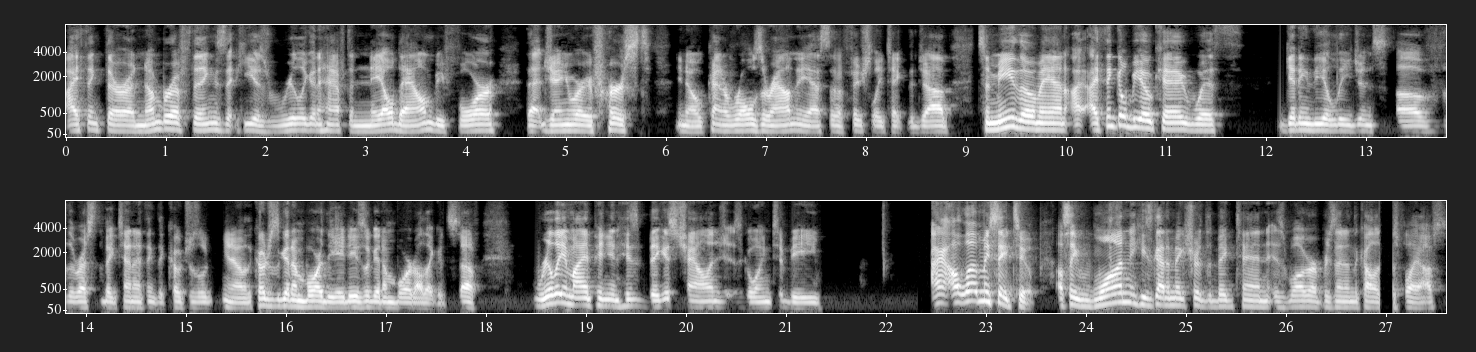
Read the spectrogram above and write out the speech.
I think there are a number of things that he is really going to have to nail down before that January 1st, you know, kind of rolls around and he has to officially take the job. To me, though, man, I, I think he'll be okay with getting the allegiance of the rest of the Big Ten. I think the coaches will, you know, the coaches will get on board, the ADs will get on board, all that good stuff. Really, in my opinion, his biggest challenge is going to be I, will let me say two. I'll say one, he's got to make sure the Big Ten is well represented in the college playoffs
